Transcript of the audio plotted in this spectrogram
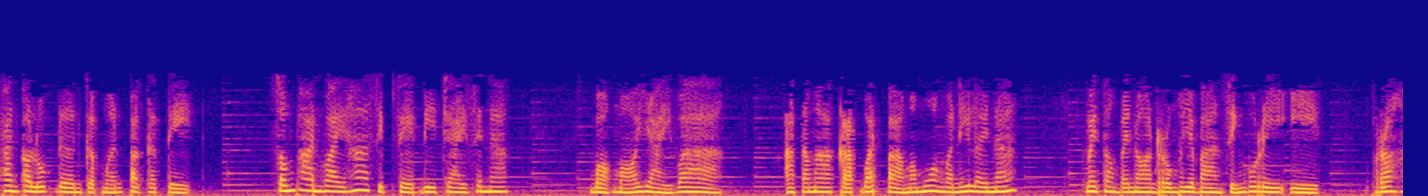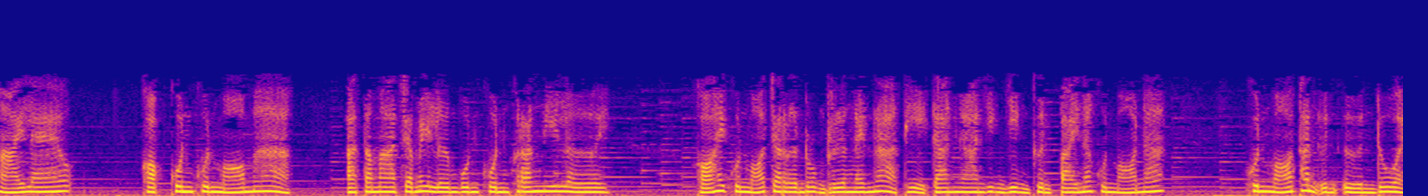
ท่านก็ลุกเดินเกือบเหมือนปกติ สมภารวัยห้าสิบเศษดีใจเสนัก บอกหมอใหญ่ว่า อาตมากลับวัดป่ามะม่วงวันนี้เลยนะ ไม่ต้องไปนอนโรงพยาบาลสิงห์บุรีอีก เพราะหายแล้ว ขอบคุณคุณหมอมากอาตมาจะไม่ลืมบุญคุณครั้งนี้เลย ขอให้คุณหมอเจริญรุ่งเรืองในหน้าที่การงานยิ่งยิ่งขึ้นไปนะคุณหมอนะ คุณหมอท่านอื่นๆด้วย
